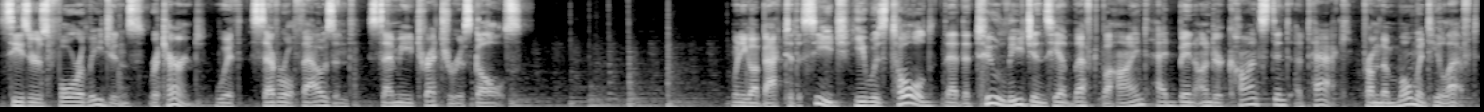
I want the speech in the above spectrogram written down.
Caesar's four legions returned with several thousand semi-treacherous Gauls. When he got back to the siege, he was told that the two legions he had left behind had been under constant attack from the moment he left.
